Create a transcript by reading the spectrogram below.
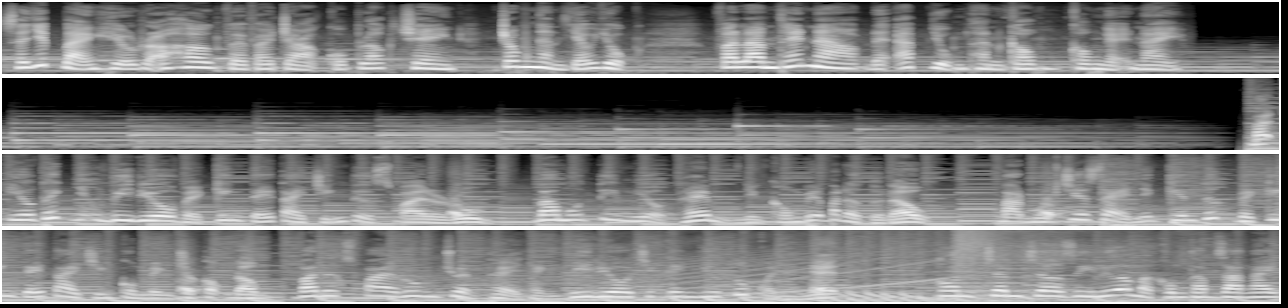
sẽ giúp bạn hiểu rõ hơn về vai trò của blockchain trong ngành giáo dục và làm thế nào để áp dụng thành công công nghệ này. Bạn yêu thích những video về kinh tế tài chính từ Spider Room và muốn tìm hiểu thêm nhưng không biết bắt đầu từ đâu. Bạn muốn chia sẻ những kiến thức về kinh tế tài chính của mình cho cộng đồng và được Spider Room chuyển thể thành video trên kênh YouTube của nhà nền. Còn chân chờ gì nữa mà không tham gia ngay?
